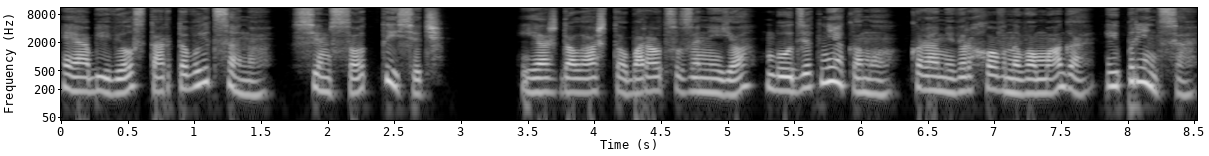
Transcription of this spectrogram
и объявил стартовую цену — 700 тысяч. Я ждала, что бороться за нее будет некому, кроме Верховного Мага и Принца.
